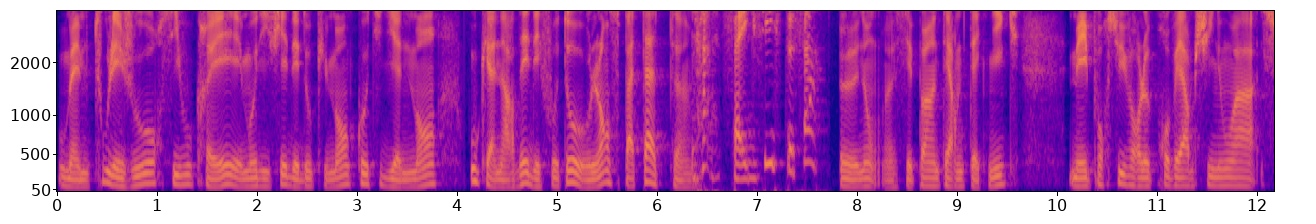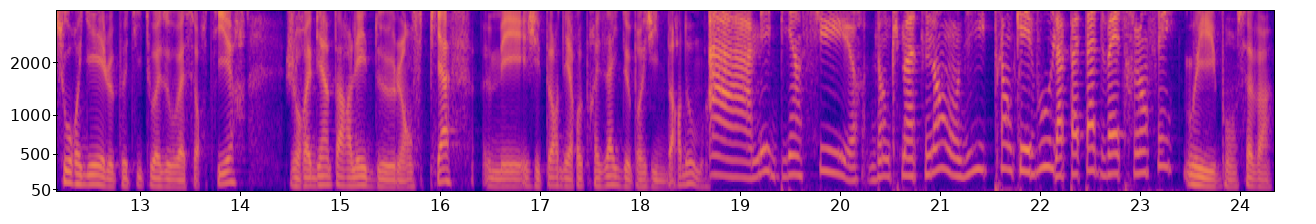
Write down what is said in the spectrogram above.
ou même tous les jours si vous créez et modifiez des documents quotidiennement ou canardez des photos au lance-patates. Ça existe ça? Euh non, euh, c'est pas un terme technique, mais pour suivre le proverbe chinois souriez le petit oiseau va sortir, J'aurais bien parlé de lance-piaf, mais j'ai peur des représailles de Brigitte Bardot, moi. Ah, mais bien sûr. Donc maintenant, on dit planquez-vous, la patate va être lancée. Oui, bon, ça va.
